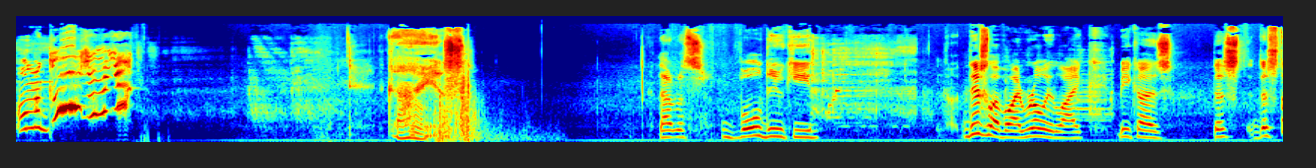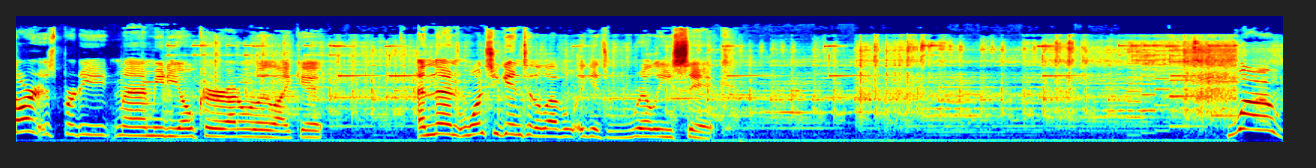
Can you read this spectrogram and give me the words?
Oh, oh my gosh. Guys. That was Bull Dookie. This level I really like because the, the start is pretty meh, mediocre. I don't really like it. And then once you get into the level, it gets really sick. Whoa!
